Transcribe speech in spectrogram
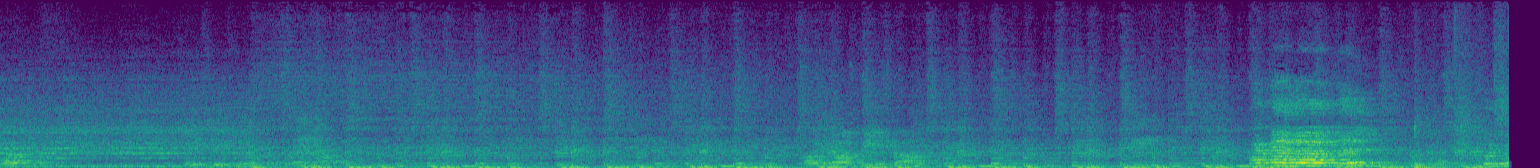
Welcome. Sì, Oh, John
